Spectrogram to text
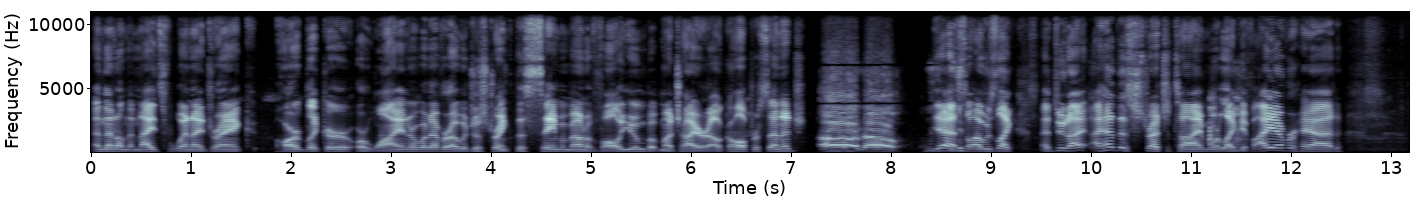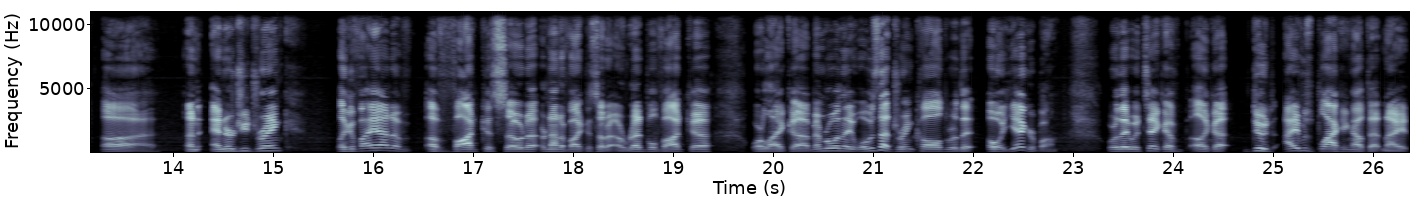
And then on the nights when I drank hard liquor or wine or whatever, I would just drink the same amount of volume but much higher alcohol percentage. Oh no. yeah, so I was like, uh, dude, I, I had this stretch of time where like if I ever had uh an energy drink, like if I had a, a vodka soda or not a vodka soda, a Red Bull vodka or like uh, remember when they what was that drink called where they oh a Jaeger bomb where they would take a like a dude, I was blacking out that night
